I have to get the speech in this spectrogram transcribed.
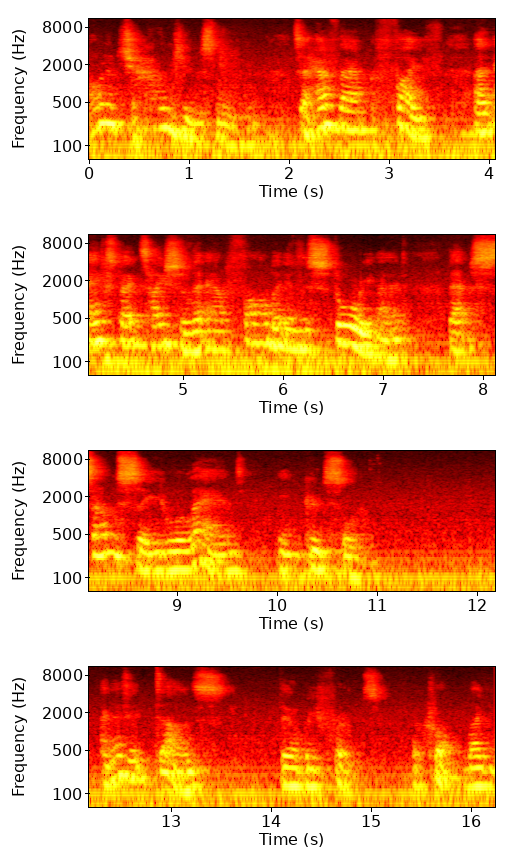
I want to challenge you this morning to have that faith and expectation that our father in the story had that some seed will land in good soil. And as it does, there will be fruit, a crop, maybe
